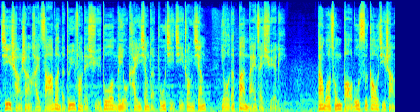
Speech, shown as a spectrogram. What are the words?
机场上还杂乱地堆放着许多没有开箱的补给集装箱，有的半埋在雪里。当我从保卢斯高级上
